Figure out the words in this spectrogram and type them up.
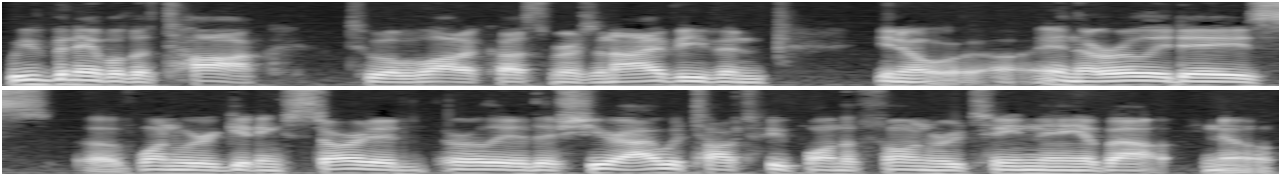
we've been able to talk to a lot of customers. And I've even, you know, in the early days of when we were getting started earlier this year, I would talk to people on the phone routinely about, you know,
